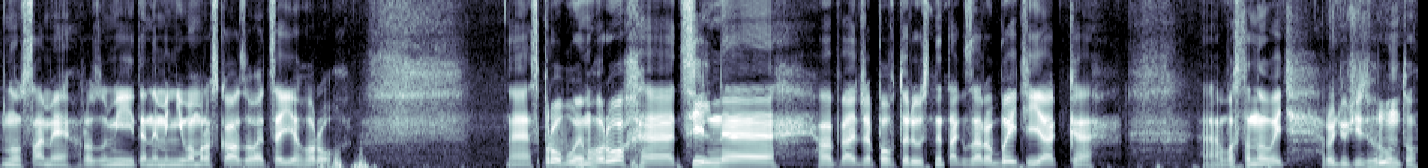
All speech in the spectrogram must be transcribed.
ну, самі розумієте, не мені вам розказувати, це є горох. Е, Спробуємо горох. Е, Ціль не, опять же, повторюсь, не так заробити, як е, е, родючість ґрунту.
